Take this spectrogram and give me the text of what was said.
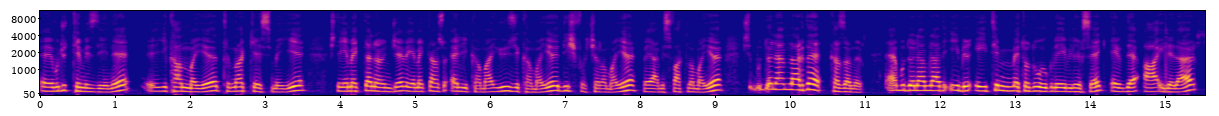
e, vücut temizliğini, e, yıkanmayı, tırnak kesmeyi, işte yemekten önce ve yemekten sonra el yıkamayı, yüz yıkamayı, diş fırçalamayı veya misvaklamayı işte bu dönemlerde kazanır. Eğer bu dönemlerde iyi bir eğitim metodu uygulayabilirsek, evde aileler,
